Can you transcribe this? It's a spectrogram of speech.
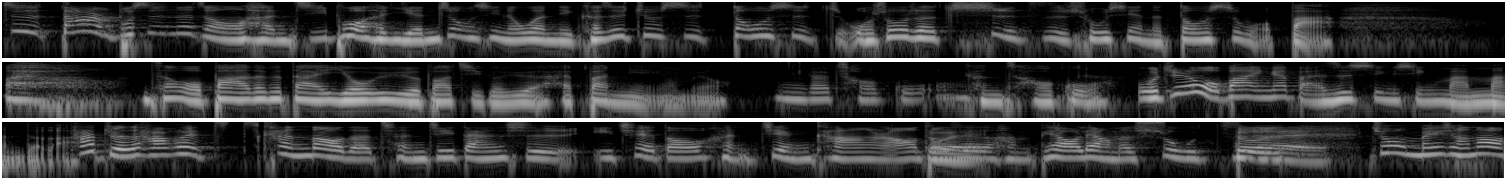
这当然不是那种很急迫、很严重性的问题，可是就是都是我说的赤字出现的，都是我爸。哎呀，你知道我爸那个大概忧郁了不知道几个月，还半年有没有？应该超过，可能超过。我觉得我爸应该本来是信心满满的啦，他觉得他会看到的成绩单是一切都很健康，然后都是很漂亮的数字，对，就没想到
